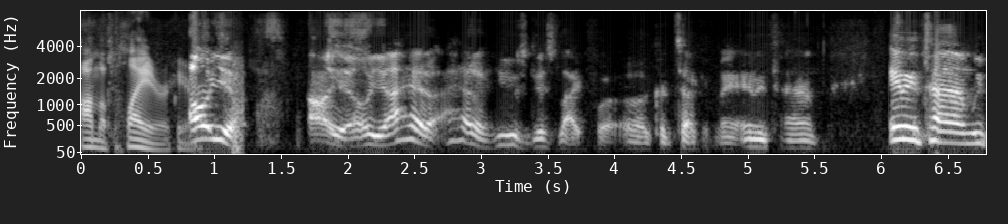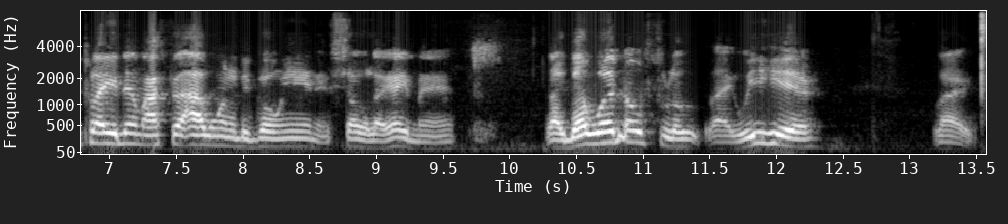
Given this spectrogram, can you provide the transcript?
I'm a player here. Oh yeah, oh yeah, oh yeah. I had a, I had a huge dislike for uh, Kentucky, man. Anytime, anytime we played them, I felt I wanted to go in and show like, hey man, like that wasn't no fluke. Like we here, like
